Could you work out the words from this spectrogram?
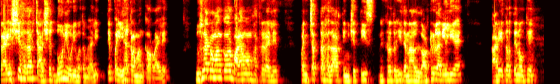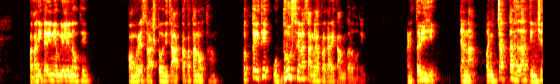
त्र्याऐंशी हजार चारशे दोन एवढी मतं मिळाली. ते पहिल्या क्रमांकावर राहिले. दुसऱ्या क्रमांकावर बाळामाम म्हात्रे राहिले. पंच्याहत्तर हजार तीनशे तीस. म्हणजे खरं तर ही त्यांना लॉटरी लागलेली आहे. कार्यकर्ते नव्हते. पदाधिकारी नेमलेले नव्हते. काँग्रेस राष्ट्रवादीचा आत्तापत्ता नव्हता. फक्त इथे उद्धव सेना चांगल्या प्रकारे काम करत होते. आणि तरीही त्यांना पंच्याहत्तर हजार तीनशे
